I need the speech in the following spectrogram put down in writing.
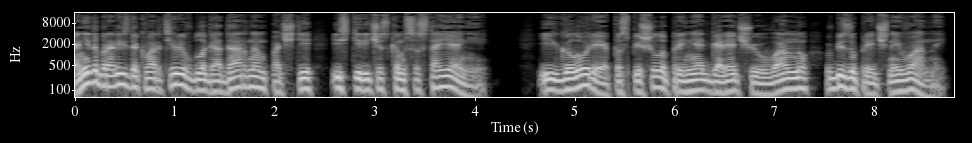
Они добрались до квартиры в благодарном, почти истерическом состоянии, и Глория поспешила принять горячую ванну в безупречной ванной.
